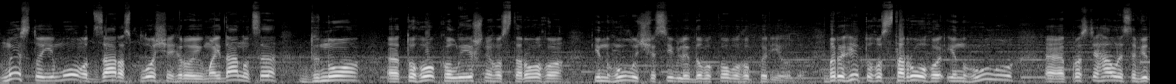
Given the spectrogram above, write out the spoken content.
Ми стоїмо от зараз площа Героїв Майдану. Це дно того колишнього старого інгулу часів льодовикового періоду. Береги того старого інгулу е, простягалися від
